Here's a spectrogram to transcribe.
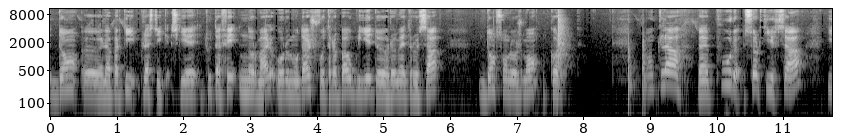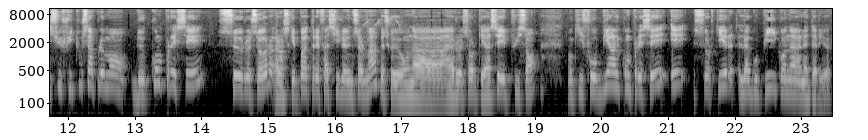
dans la partie plastique, ce qui est tout à fait normal. Au remontage, il ne faudra pas oublier de remettre ça dans son logement correct. Donc là, ben, pour sortir ça, il suffit tout simplement de compresser ce ressort. Alors ce qui n'est pas très facile à une seule main parce qu'on a un ressort qui est assez puissant. Donc il faut bien le compresser et sortir la goupille qu'on a à l'intérieur.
